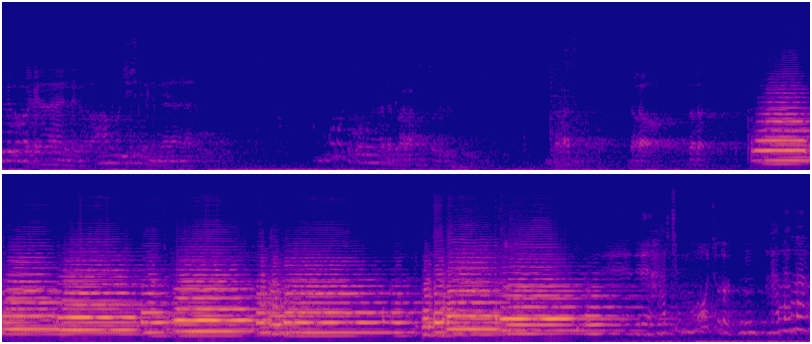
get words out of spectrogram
こないんだけどあんまり一生懸命やらない方もっとこの中でバランス取れるバランスだで八もうちょっとただ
